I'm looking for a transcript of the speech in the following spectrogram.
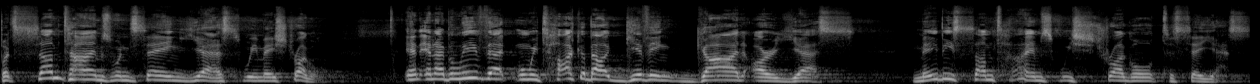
But sometimes when saying yes, we may struggle. And, and I believe that when we talk about giving God our yes, maybe sometimes we struggle to say yes.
